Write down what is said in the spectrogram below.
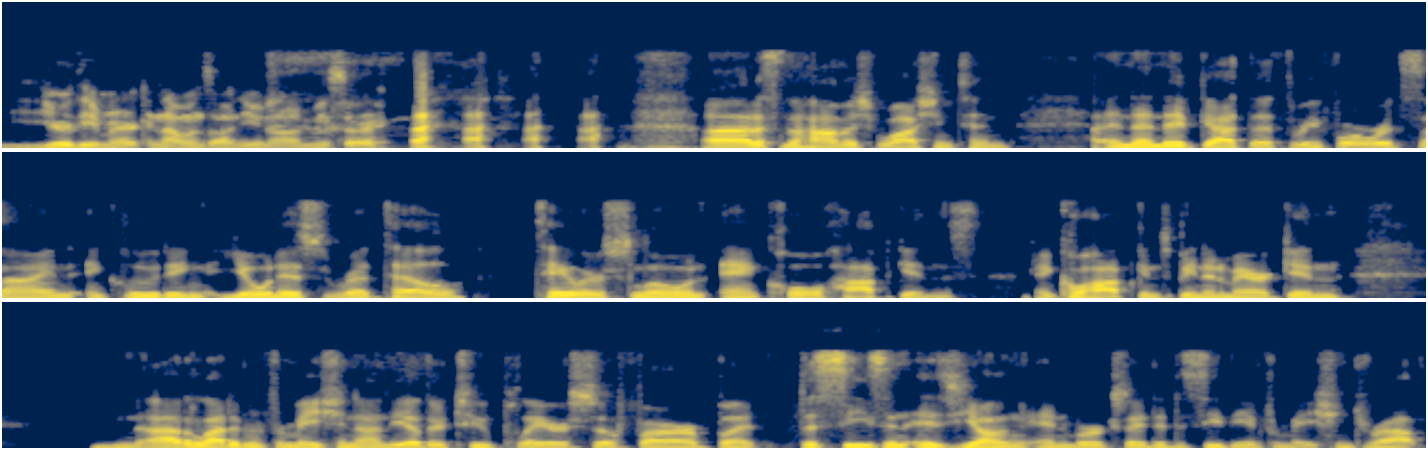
you're the American. That one's on you, not on me. Sorry. uh, that's Snohomish, Washington. And then they've got the three forward sign, including Jonas Rattel, Taylor Sloan, and Cole Hopkins. And Cole Hopkins being an American. Not a lot of information on the other two players so far, but the season is young and we're excited to see the information drop.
